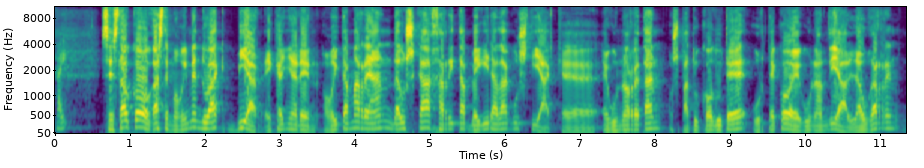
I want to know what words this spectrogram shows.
Bai. Sestauko gazte mugimenduak bihar ekainaren hogeita marrean dauzka jarrita begirada guztiak. E, egun horretan ospatuko dute urteko egun handia laugarren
